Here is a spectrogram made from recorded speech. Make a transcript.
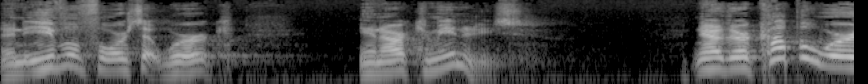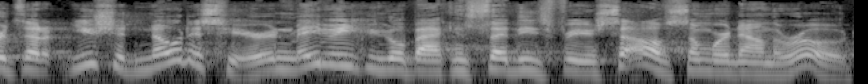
an evil force at work in our communities. Now, there are a couple words that you should notice here, and maybe you can go back and study these for yourselves somewhere down the road.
